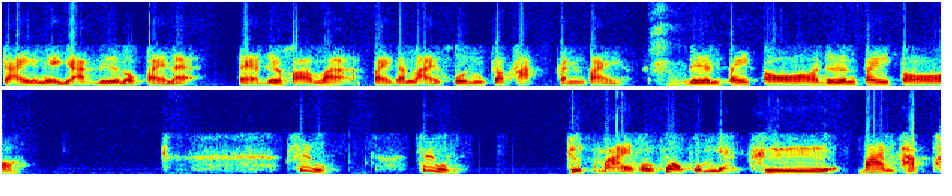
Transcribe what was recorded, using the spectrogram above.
ใจเนี่ยอยากเดินออกไปแล้วแต่ด้วยความว่าไปกันหลายคนก็ผลักกันไปครับเดินไปต่อเดินไปต่อ ซึ่งซึ่งจุดหมายของพวกผมเนี่ย คือบ้านพักพ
